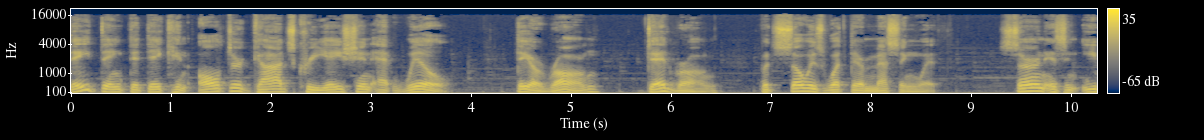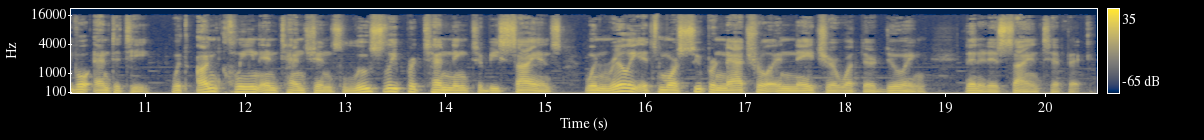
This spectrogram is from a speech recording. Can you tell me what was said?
They think that they can alter God's creation at will. They are wrong, dead wrong, but so is what they're messing with. CERN is an evil entity with unclean intentions, loosely pretending to be science when really it's more supernatural in nature what they're doing than it is scientific.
